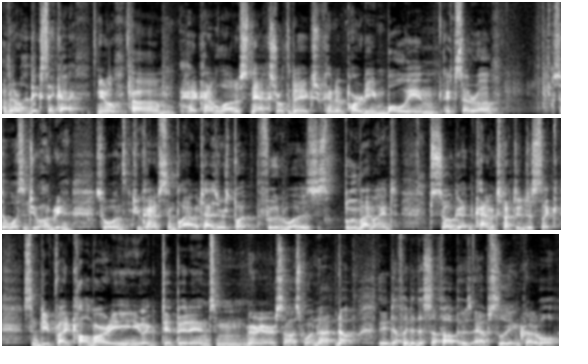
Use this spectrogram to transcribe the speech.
I'm not really a big steak guy, you know. Um, had kind of a lot of snacks throughout the day, because we're kind of partying, bowling, etc so I wasn't too hungry. So it went two kind of simple appetizers, but the food was just blew my mind. So good. Kind of expected just like some deep fried calamari. You like dip it in some marinara sauce, whatnot. No, they definitely did this stuff up. It was absolutely incredible.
